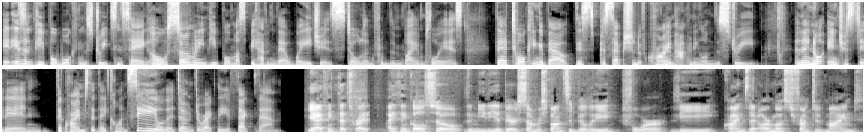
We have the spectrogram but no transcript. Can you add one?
It isn't people walking the streets and saying, oh, so many people must be having their wages stolen from them by employers. They're talking about this perception of crime happening on the street. And they're not interested in the crimes that they can't see or that don't directly affect them. Yeah, I think that's right. I think also the media bears some responsibility for the crimes that are most front of mind.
